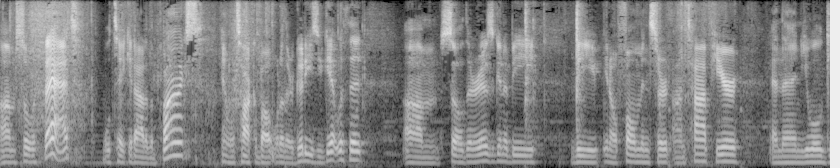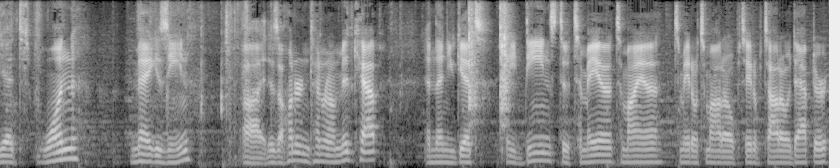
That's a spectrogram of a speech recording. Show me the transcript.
Um, so with that, we'll take it out of the box and we'll talk about what other goodies you get with it. Um, so there is going to be the you know foam insert on top here, and then you will get one magazine. Uh, it is a 110 round mid cap, and then you get a Deans to Tamiya, Tamiya, tomato, tomato, potato, potato adapter,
